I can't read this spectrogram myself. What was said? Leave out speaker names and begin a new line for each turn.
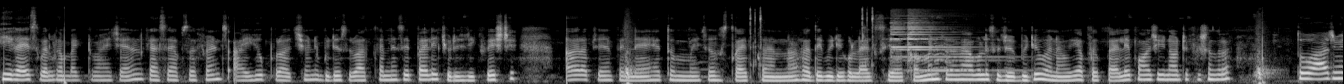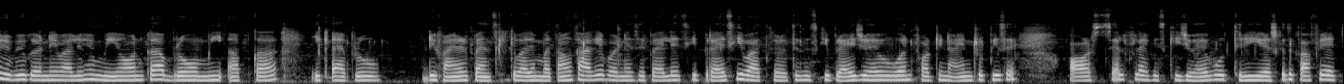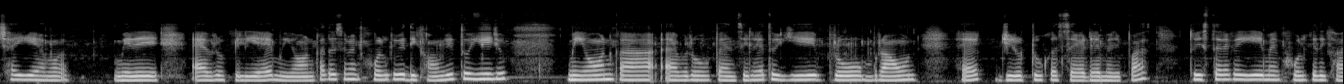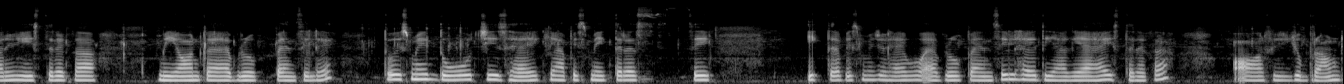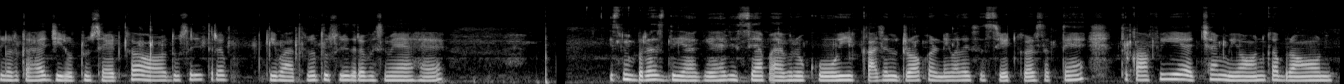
Hi guys welcome back to my channel कैसे आप सब फ्रेंड्स आई होप पूरा अच्छी होने वीडियो शुरुआत करने से पहले छोटी सी रिक्वेस्ट है। अगर आप चैनल पर नए हैं तो मैं चैनल सब्सक्राइब करना, साथ ही वीडियो को लाइक शेयर कमेंट करना बोले तो जो वीडियो बनाऊँगी, आप तक पहले पहुँचेगी नोटिफिकेशन द्वारा। तो आज मैं रिव्यू करने वाली हूँ मियोन का ब्रो मी अप का एक एप्रो डिफाइनर पेंसिल के बारे में बताऊँ। तो आगे बढ़ने से पहले इसकी प्राइस की बात करते हैं। तो इसकी प्राइस जो है वो वन फोर्टी नाइन रुपीज़ है और सेल्फ लाइफ इसकी जो है वो थ्री इयर्स की तो काफ़ी अच्छा ही है हम मेरे एवरो के लिए है मियोन का तो इसे मैं खोल के भी दिखाऊँगी। तो ये जो मियोन का एवरो पेंसिल है तो ये ब्रो ब्राउन है ज़ीरो टू का सेड है मेरे पास। तो इस तरह का ये मैं खोल के दिखा रही हूँ, ये इस तरह का मियोन का एवरो पेंसिल है। तो इसमें दो चीज़ है कि आप इसमें एक तरह से, एक तरफ़ इसमें जो है वो एब्रो पेंसिल है, दिया गया है इस तरह का, और फिर जो ब्राउन कलर का है ज़ीरो टू सेट का, और दूसरी तरफ़ की बात करूँ, दूसरी तरफ़ इसमें है, इसमें ब्रश दिया गया है जिससे आप आईब्रो को ये काजल ड्रॉ करने वाला इसे सेट कर सकते हैं। तो काफ़ी ये अच्छा मियोन का ब्राउन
